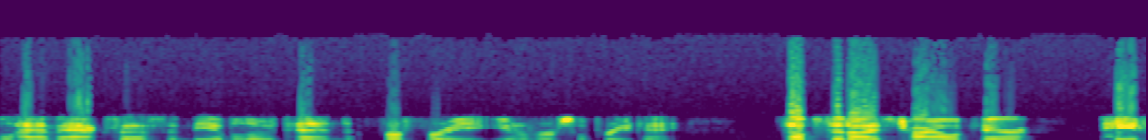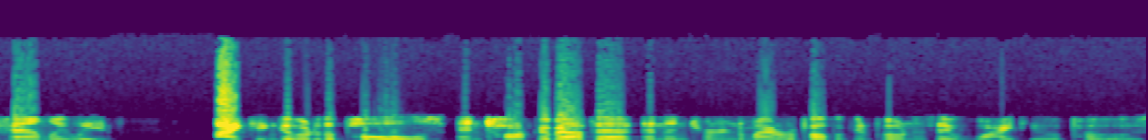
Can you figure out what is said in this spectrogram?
will have access and be able to attend for free universal pre K. Subsidized childcare, paid family leave. I can go to the polls and talk about that and then turn to my Republican opponent and say, why do you oppose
